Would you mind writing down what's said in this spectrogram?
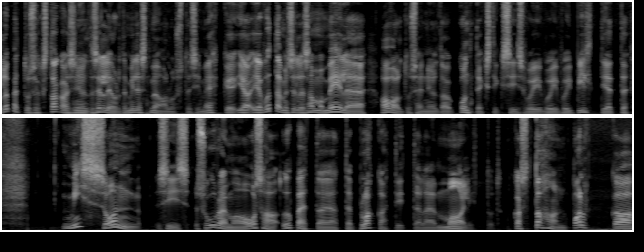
lõpetuseks tagasi nii-öelda selle juurde, millest me alustasime ehk ja, ja võtame sellesama meeleavalduse nii-öelda kontekstiks siis või, või, või pilti, et mis on siis suurema osa õpetajate plakatitele maalitud, kas tahan palka,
